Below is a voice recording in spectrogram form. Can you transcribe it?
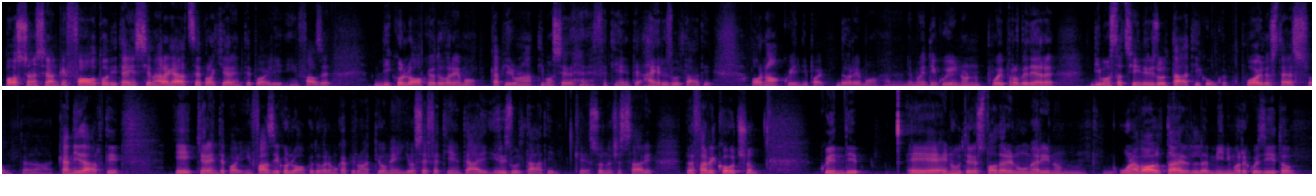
possono essere anche foto di te insieme a ragazze, però chiaramente poi lì in fase di colloquio dovremo capire un attimo se effettivamente hai risultati o no, quindi poi dovremo, eh, nel momento in cui non puoi provvedere dimostrazioni di risultati, comunque puoi lo stesso uh, candidarti e chiaramente poi in fase di colloquio dovremo capire un attimo meglio se effettivamente hai i risultati che sono necessari per fare il coach. Quindi è inutile sto a dare numeri, non... una volta il minimo requisito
